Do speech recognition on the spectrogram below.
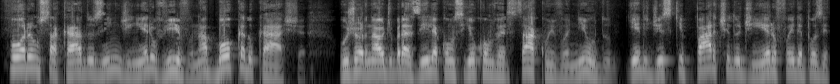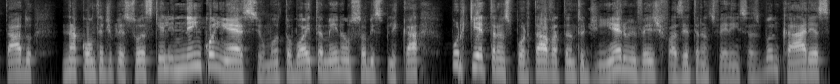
foram sacados em dinheiro vivo, na boca do caixa. O Jornal de Brasília conseguiu conversar com o Ivanildo e ele disse que parte do dinheiro foi depositado na conta de pessoas que ele nem conhece. O motoboy também não soube explicar por que transportava tanto dinheiro em vez de fazer transferências bancárias.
